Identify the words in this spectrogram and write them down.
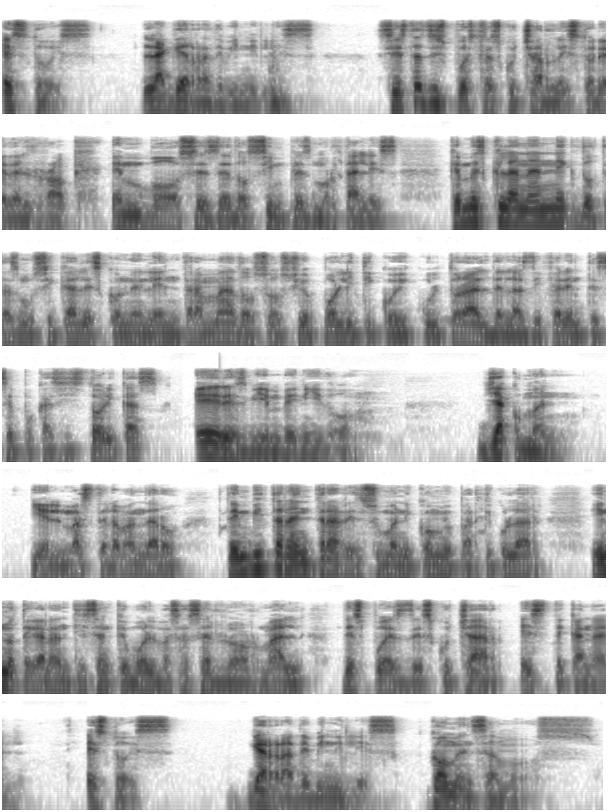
Esto es La Guerra de Viniles. Si estás dispuesto a escuchar la historia del rock en voces de dos simples mortales que mezclan anécdotas musicales con el entramado sociopolítico y cultural de las diferentes épocas históricas, eres bienvenido. Jacoman y el Máster Avándaro te invitan a entrar en su manicomio particular y no te garantizan que vuelvas a ser normal después de escuchar este canal. Esto es Guerra de viniles. Comenzamos.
